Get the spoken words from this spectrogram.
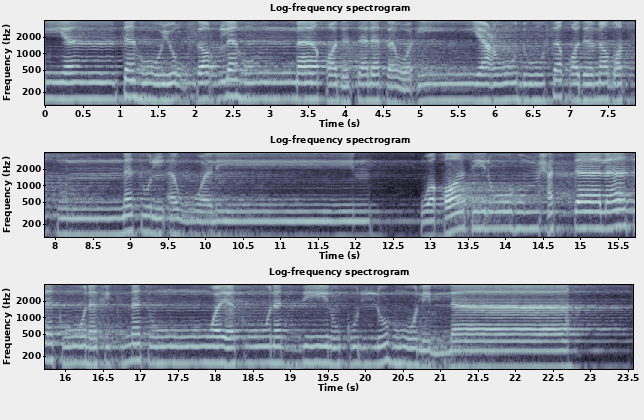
ينتهوا يغفر لهم ما قد سلف وإن يعودوا فقد مضت سنة الأولين وقاتلوهم حتى لا تكون فتنة ويكون الدين كله لله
